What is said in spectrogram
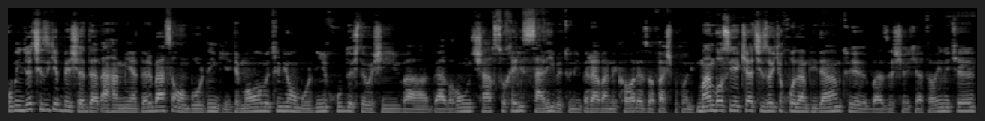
خب اینجا چیزی که به شدت اهمیت داره بحث onboarding ه که ما بتونیم یه onboarding خوب داشته باشیم و در واقع اون شخص رو خیلی سریع بتونیم به روند کار اضافهش بکنیم. من واسه یکی از چیزهایی که خودم دیدم توی بعضی شرکت ها اینه که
